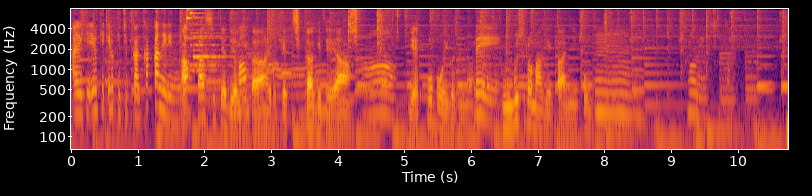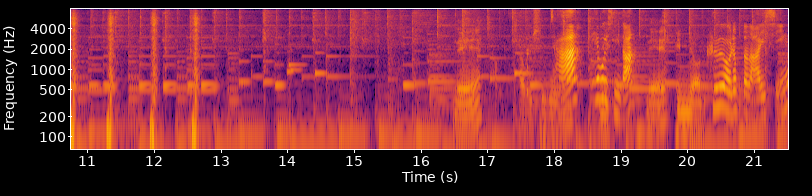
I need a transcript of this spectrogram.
아 이렇게 이렇게 이렇게 직각 깎아내리는 거? 깎았을 때도? 여기가 이렇게 아. 직각이 돼야 아, 예뻐 보이거든요. 네. 둥그스름하게가 아니고 음, 그러네요, 진짜. 네 잡- 잡으시고 자, 해보겠습니다. 네 빗면 그 어렵다는 아이싱.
